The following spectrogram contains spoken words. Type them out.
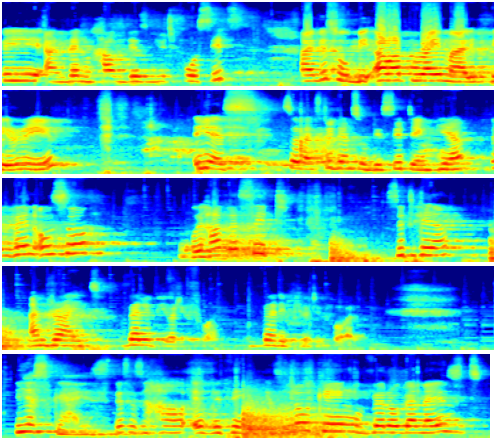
and then we have these beautiful seats. And this will be our primary three. Yes, so the students will be sitting here. And then also we have a seat. Sit here and write. Very beautiful. Very beautiful. Yes, guys, this is how everything is looking. Very organized.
